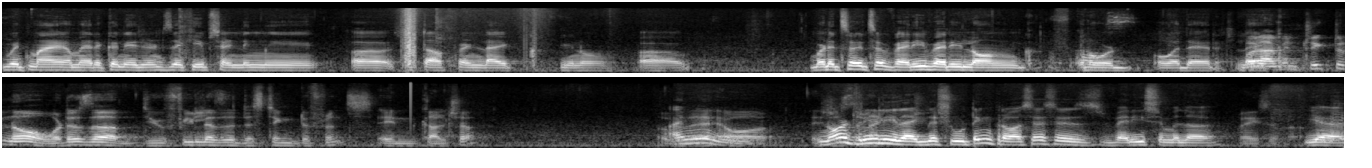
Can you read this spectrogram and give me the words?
with my American agents. They keep sending me uh, stuff and like you know, uh, but it's a, it's a very very long road over there. Like, but I'm intrigued to know what is the do you feel there's a distinct difference in culture? I mean, not really. Language? Like the shooting process is very similar. Very similar. Yeah,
